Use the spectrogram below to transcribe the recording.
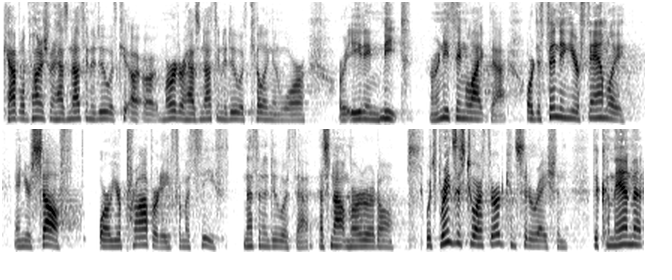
Capital punishment has nothing to do with, or, murder has nothing to do with killing in war or eating meat or anything like that or defending your family and yourself or your property from a thief. Nothing to do with that. That's not murder at all. Which brings us to our third consideration the commandment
